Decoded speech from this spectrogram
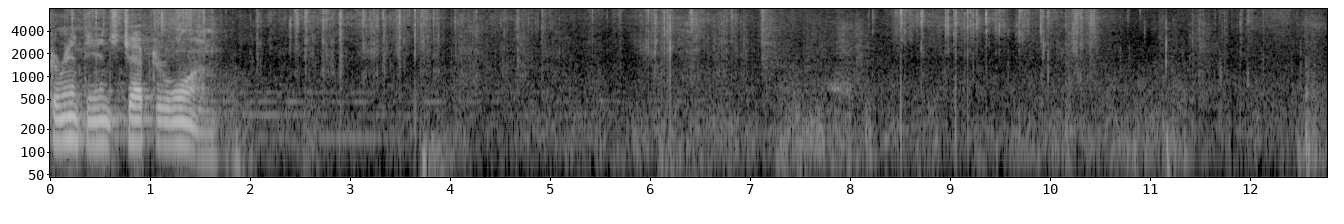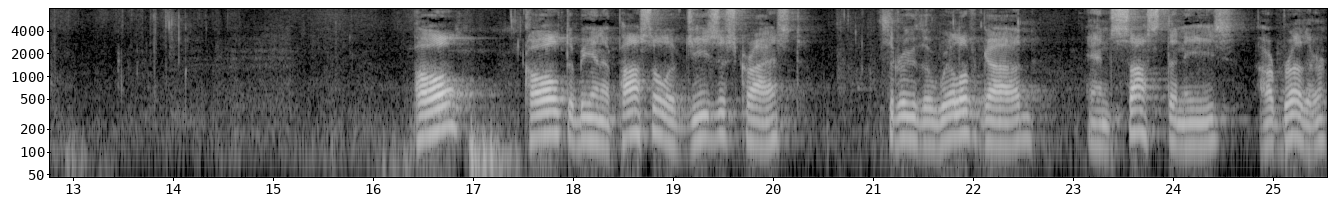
Corinthians chapter 1. Paul, called to be an apostle of Jesus Christ through the will of God, and Sosthenes, our brother,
